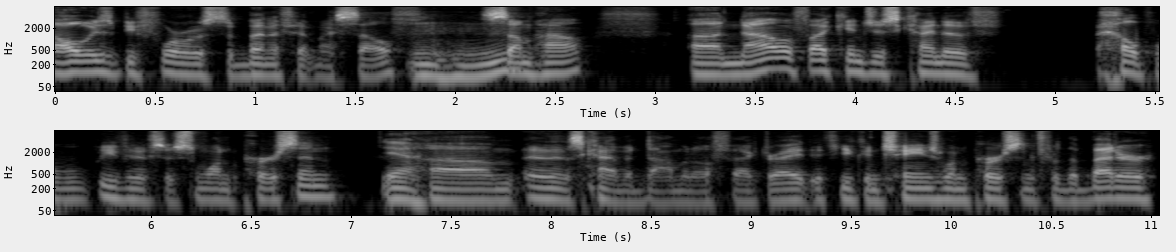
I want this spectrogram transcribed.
always before was to benefit myself Mhm. somehow. Uh, now, if I can just kind of help, even if it's just one person, Yeah. um, and it's kind of a domino effect, right? If you can change one person for the better,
